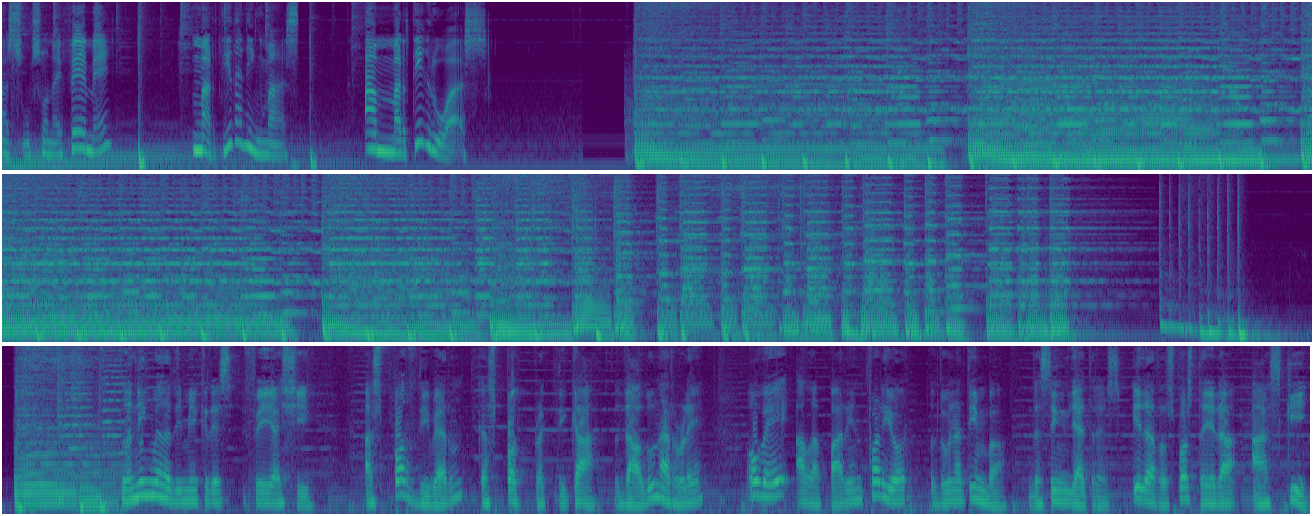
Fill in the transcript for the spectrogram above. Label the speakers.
Speaker 1: A Solsona FM, Martí d'Enigmes, amb Martí Grues.
Speaker 2: L'enigma de dimecres feia així. Esport d'hivern que es pot practicar dalt d'un arbre o bé a la part inferior d'una timba, de 5 lletres, i la resposta era a esquí.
